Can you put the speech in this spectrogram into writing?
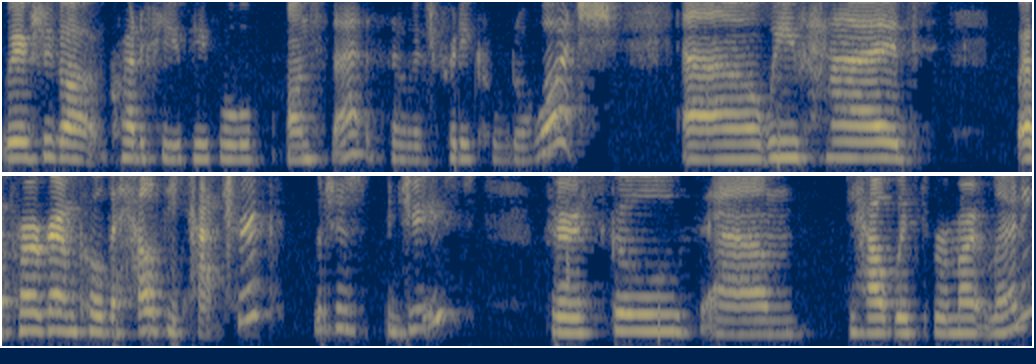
we actually got quite a few people onto that, so it's pretty cool to watch. Uh, we've had a program called the Healthy Hat Trick, which is produced for schools um, to help with remote learning.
